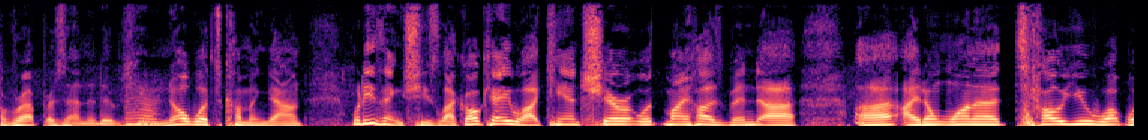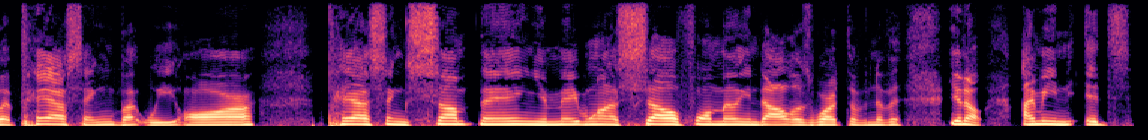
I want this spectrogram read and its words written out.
of Representatives? Mm-hmm. You know what's coming down. What do you think? She's like, okay, well, I can't share it with my husband. Uh, uh, I don't want to tell you what we're passing, but we are passing something. You may want to sell four million dollars worth of, you know. I mean, it's.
